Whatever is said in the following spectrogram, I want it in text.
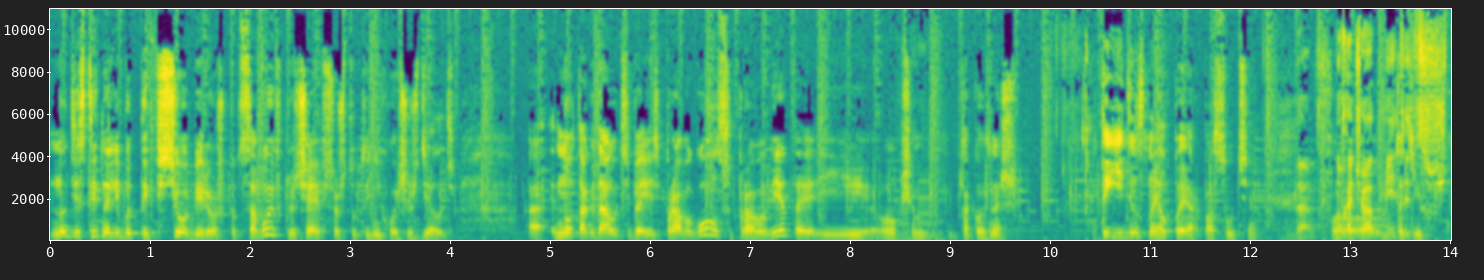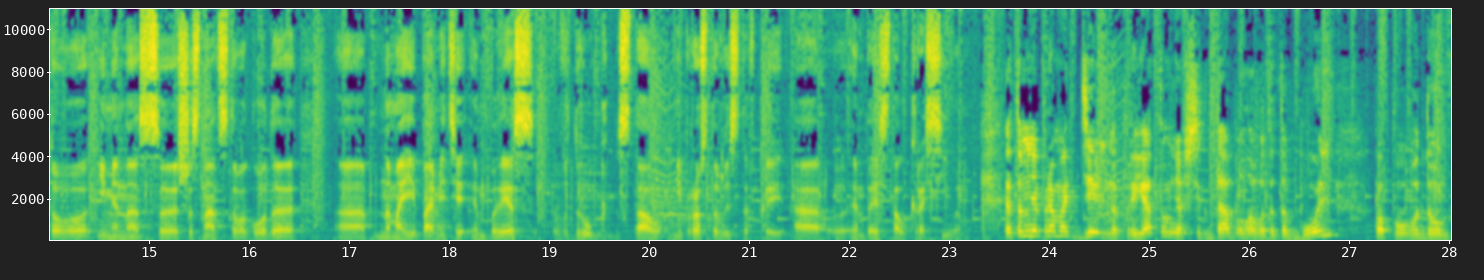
ну, действительно, либо ты все берешь под собой, включая все, что ты не хочешь делать, а, но тогда у тебя есть право голоса, право вето, и, в общем, такой, знаешь, ты единственный ЛПР, по сути. Да. Но хочу отметить, таких... что именно с 2016 года э, на моей памяти МБС вдруг стал не просто выставкой, а МБС стал красивым. Это мне прям отдельно приятно. У меня всегда была вот эта боль по поводу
